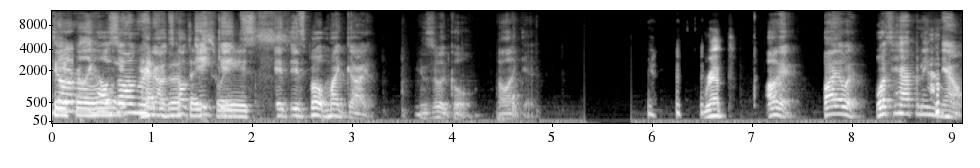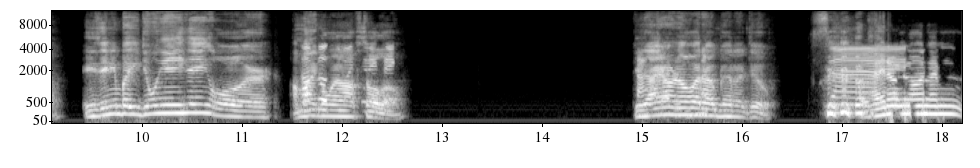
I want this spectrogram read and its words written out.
listening really cool song right now. It's called Eight Gates. It, it's about Might Guy. It's really cool. I like it. Rip. Okay. By the way, what's happening now? Is anybody doing anything, or am I'm I going off solo? anything. Solo? Because I don't know what I'm gonna do. I don't know, what I'm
